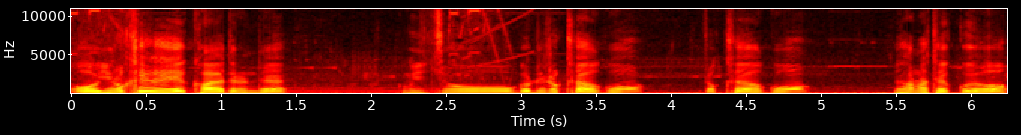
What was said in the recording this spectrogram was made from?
어 이렇게 가야 되는데? 그럼 이쪽을 이렇게 하고 이렇게 하고 하나 됐고요.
